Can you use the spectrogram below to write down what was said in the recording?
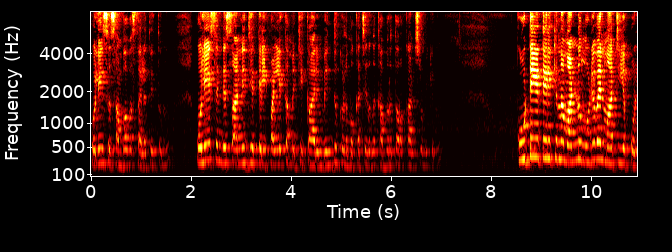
പോലീസ് സംഭവ സ്ഥലത്തെത്തുന്നു. പോലീസിന്റെ സാന്നിധ്യത്തിൽ പള്ളി കമ്മിറ്റിക്കാരും ബന്ധുക്കളും ഒക്കെ ചേർന്ന് കബർ തുറക്കാൻ ശ്രമിക്കുന്നു. കൂട്ടിയിട്ടിരിക്കുന്ന മണ്ണ് മുഴുവൻ മാറ്റിയപ്പോൾ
